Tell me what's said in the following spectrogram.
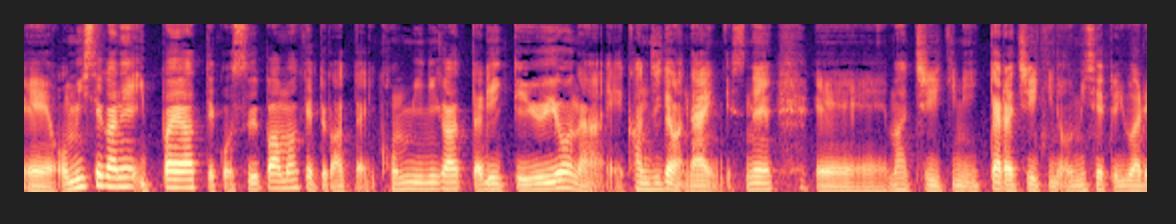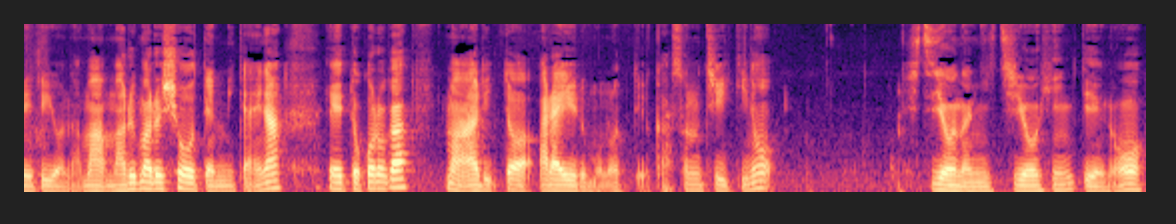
え、お店がね、いっぱいあって、こう、スーパーマーケットがあったり、コンビニがあったりっていうような感じではないんですね。えー、まあ、地域に行ったら地域のお店と言われるような、まあ、〇〇商店みたいな、え、ところが、まあ、ありとあらゆるものっていうか、その地域の必要な日用品っていうのを、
